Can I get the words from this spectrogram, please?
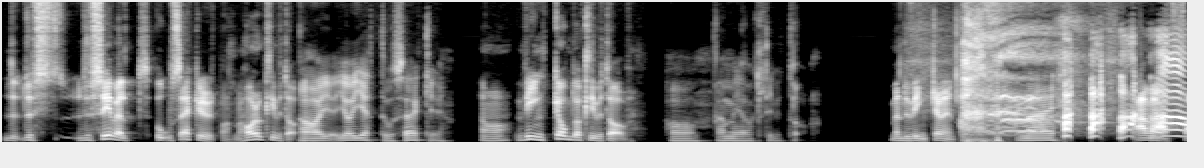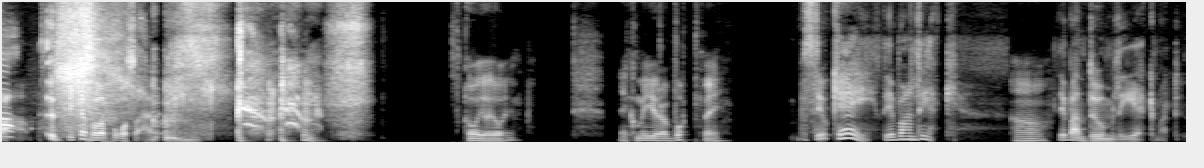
Du, du, du ser väldigt osäker ut, Martin. Har du klivit av? Ja, jag, jag är jätteosäker. Ja. Vinka om du har klivit av. Ja, ja, men jag har klivit av. Men du vinkar inte. Nej. Nej, men fan. Vi kan inte hålla på så här. Oj, oj, oj. Jag kommer göra bort mig. Fast det är okej. Det är bara en lek. Ja. Det är bara en dum lek, Martin.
